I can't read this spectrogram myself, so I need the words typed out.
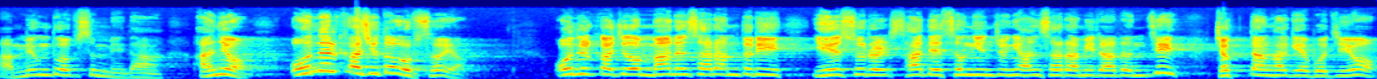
한 명도 없습니다. 아니요. 오늘까지도 없어요. 오늘까지도 많은 사람들이 예수를 사대 성인 중에 한 사람이라든지 적당하게 보지요.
